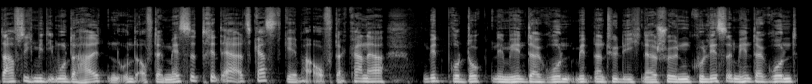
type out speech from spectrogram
darf sich mit ihm unterhalten. Und auf der Messe tritt er als Gastgeber auf. Da kann er mit Produkten im Hintergrund, mit natürlich einer schönen Kulisse im Hintergrund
